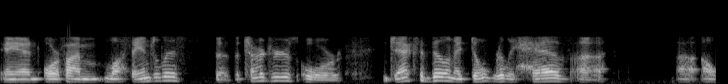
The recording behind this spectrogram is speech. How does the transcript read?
and or if I'm Los Angeles, the, the Chargers, or Jacksonville, and I don't really have a, uh, a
